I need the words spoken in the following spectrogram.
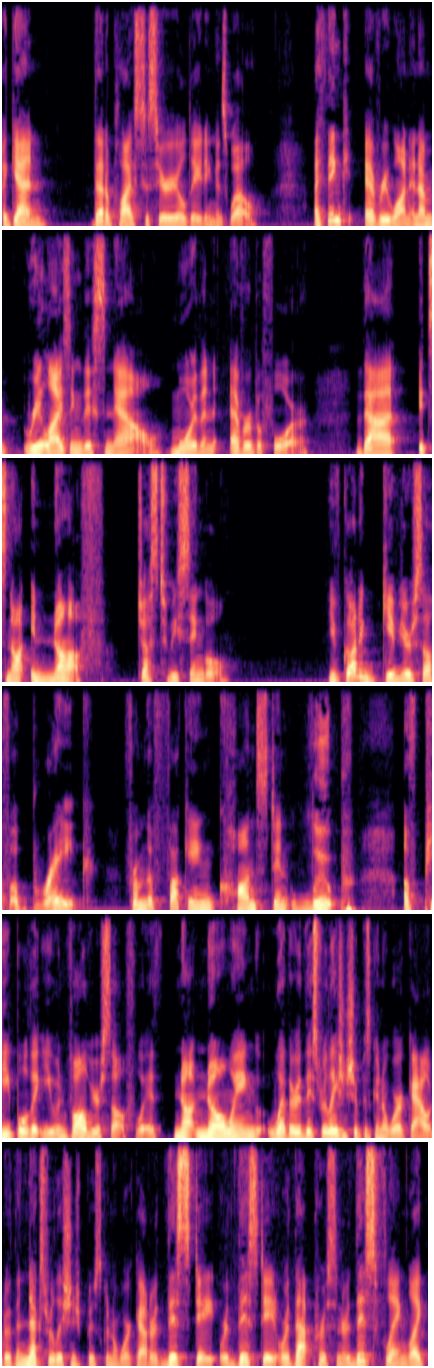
again, that applies to serial dating as well. I think everyone, and I'm realizing this now more than ever before, that it's not enough just to be single You've got to give yourself a break from the fucking constant loop of people that you involve yourself with, not knowing whether this relationship is going to work out or the next relationship is going to work out or this date or this date or that person or this fling. Like,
